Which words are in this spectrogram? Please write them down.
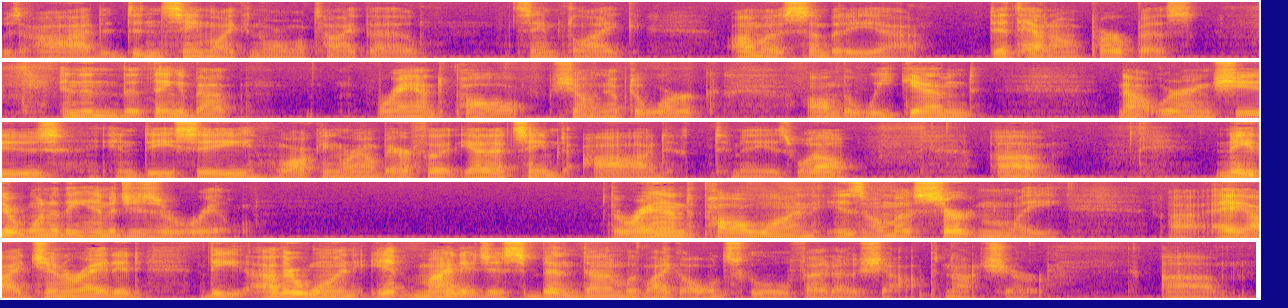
Was odd. It didn't seem like a normal typo. It seemed like almost somebody uh, did that on purpose. And then the thing about Rand Paul showing up to work on the weekend, not wearing shoes in DC, walking around barefoot, yeah, that seemed odd to me as well. Um, neither one of the images are real. The Rand Paul one is almost certainly uh, AI generated. The other one, it might have just been done with like old school Photoshop, not sure. Um,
